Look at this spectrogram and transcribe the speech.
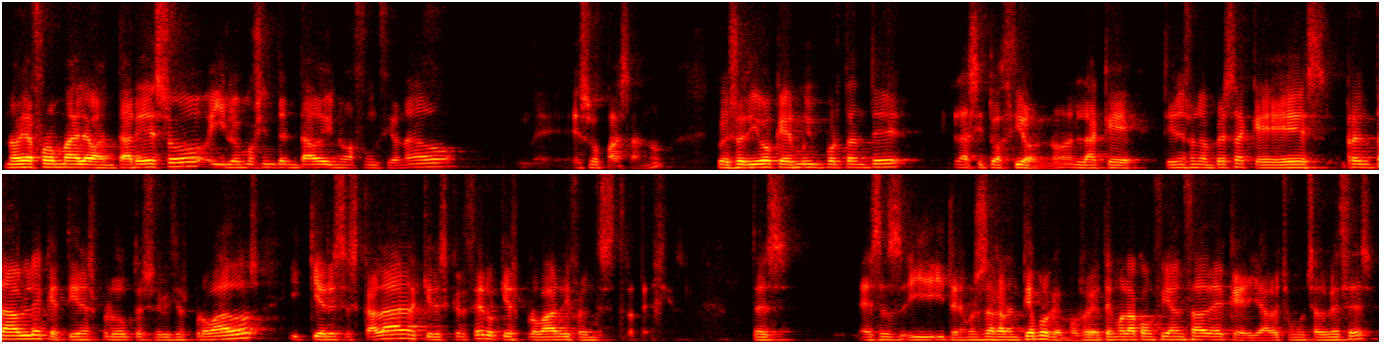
no había forma de levantar eso y lo hemos intentado y no ha funcionado. Eso pasa, ¿no? Por eso digo que es muy importante la situación, ¿no? En la que tienes una empresa que es rentable, que tienes productos y servicios probados y quieres escalar, quieres crecer o quieres probar diferentes estrategias. Entonces, eso y, tenemos esa garantía porque pues, yo tengo la confianza de que ya lo he hecho muchas veces,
